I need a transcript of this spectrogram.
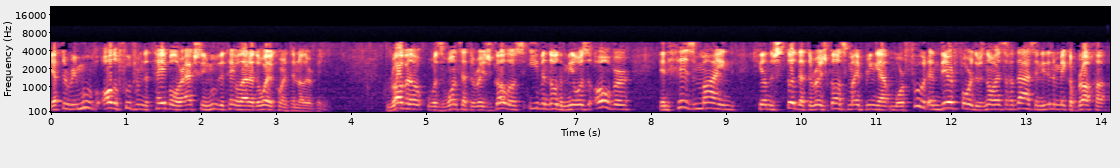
You have to remove all the food from the table or actually move the table out of the way, according to another opinion. Rava was once at the Reish Golos, even though the meal was over, in his mind, he understood that the Reish Golos might bring out more food, and therefore there was no Hesach and he didn't make a bracha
